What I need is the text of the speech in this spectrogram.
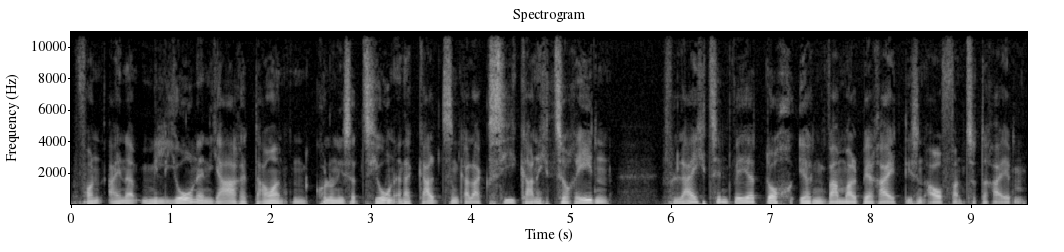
Von einer Millionen Jahre dauernden Kolonisation einer ganzen Galaxie gar nicht zu reden. Vielleicht sind wir ja doch irgendwann mal bereit, diesen Aufwand zu treiben.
